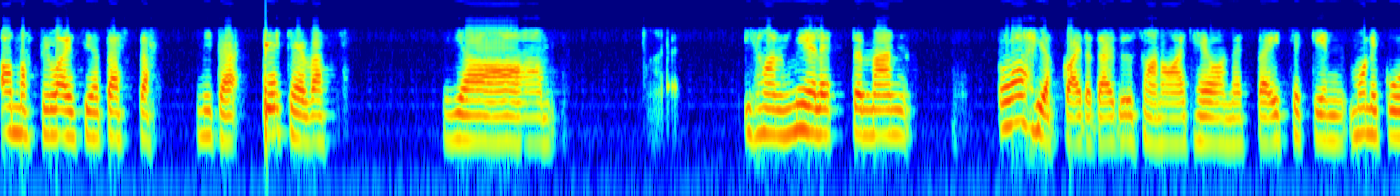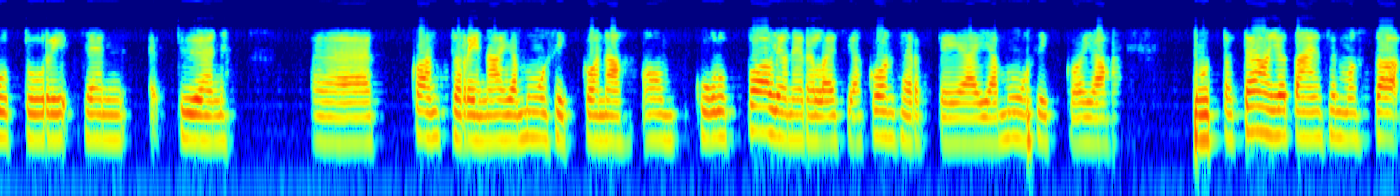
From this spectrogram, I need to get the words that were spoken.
ammattilaisia tästä, mitä tekevät. Ja ihan mielettömän lahjakkaita täytyy sanoa, että he on, että itsekin monikulttuurisen työn ää, kanttorina ja muusikkona on kuullut paljon erilaisia konsertteja ja muusikkoja – mutta tämä on jotain semmoista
